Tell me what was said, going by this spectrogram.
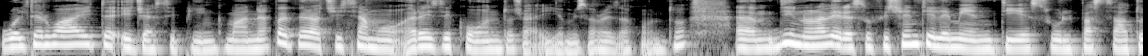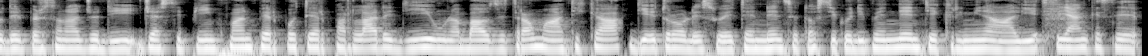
Walter White e Jesse Pinkman. Poi però ci siamo resi conto, cioè io mi sono resa conto, ehm, di non avere sufficienti elementi sul passato del personaggio di Jesse Pinkman per poter parlare di una base traumatica dietro le sue tendenze tossicodipendenti e criminali. Sì, anche se,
